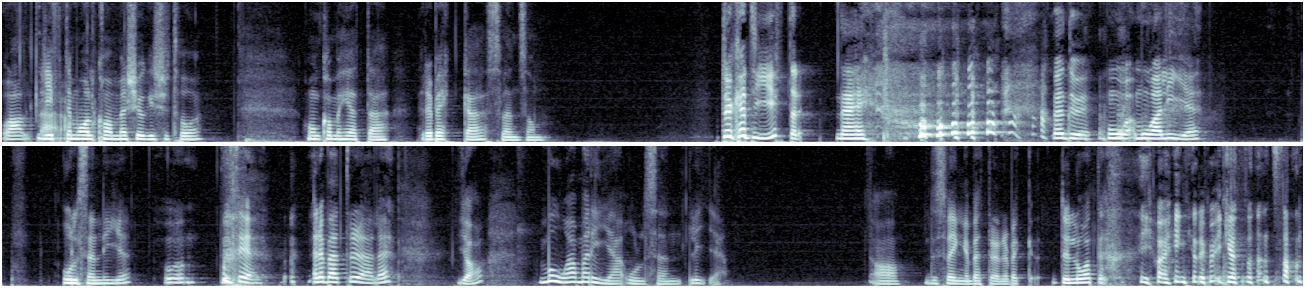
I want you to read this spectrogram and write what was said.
och allt det. Giftermål kommer 2022. Hon kommer heta Rebecka Svensson. Du kan inte gifta dig! Nej. Men du, Moa, Moa Lie. Olsen Lie. Och du ser. Är det bättre det eller? Ja. Moa Maria Olsen Lie. Ja, det svänger bättre än Rebecka. Du låter... Jag är ingen Rebecka Svensson.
